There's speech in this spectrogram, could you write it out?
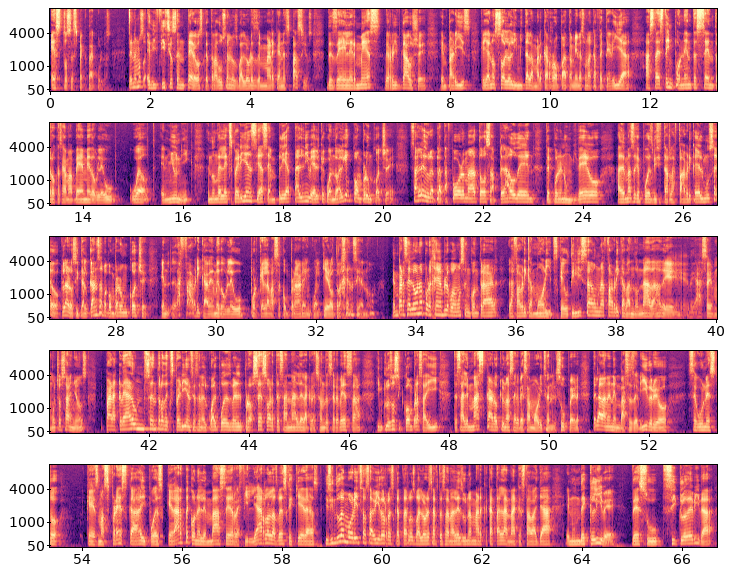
estos espectáculos. Tenemos edificios enteros que traducen los valores de marca en espacios, desde el Hermès de Rive Gauche en París, que ya no solo limita la marca ropa, también es una cafetería, hasta este imponente centro que se llama BMW Welt en Múnich, en donde la experiencia se amplía a tal nivel que cuando alguien compra un coche, sale de una plataforma, todos aplauden, te ponen un video, además de que puedes visitar la fábrica y el museo. Claro, si te alcanza para comprar un coche en la fábrica BMW, ¿por qué la vas a comprar en cualquier otra agencia, no? En Barcelona, por ejemplo, podemos encontrar la fábrica Moritz, que utiliza una fábrica abandonada de, de hace muchos años para crear un centro de experiencias en el cual puedes ver el proceso artesanal de la creación de cerveza. Incluso si compras ahí, te sale más caro que una cerveza Moritz en el súper. Te la dan en envases de vidrio. Según esto, que es más fresca y puedes quedarte con el envase, refiliarlo las veces que quieras. Y sin duda Moritz ha sabido rescatar los valores artesanales de una marca catalana que estaba ya en un declive de su ciclo de vida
